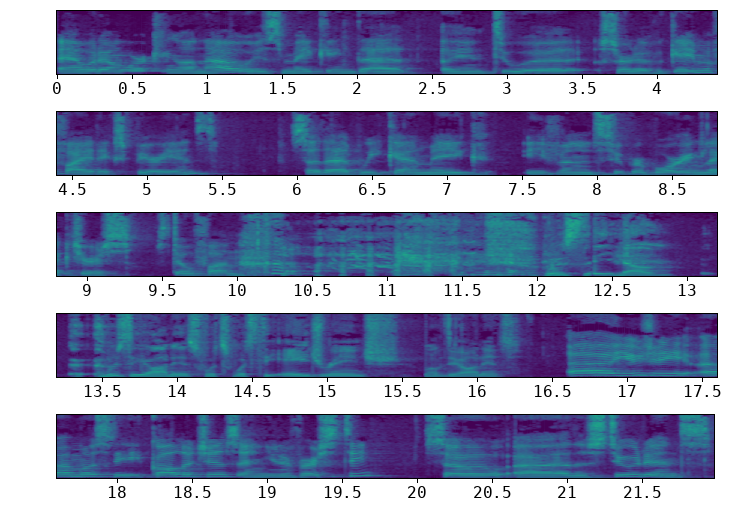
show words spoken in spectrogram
And what I'm working on now is making that into a sort of gamified experience so that we can make even super boring lectures still fun. who's the um, who's the audience? What's what's the age range of the audience? Uh, usually, uh, mostly colleges and university. So uh, the students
